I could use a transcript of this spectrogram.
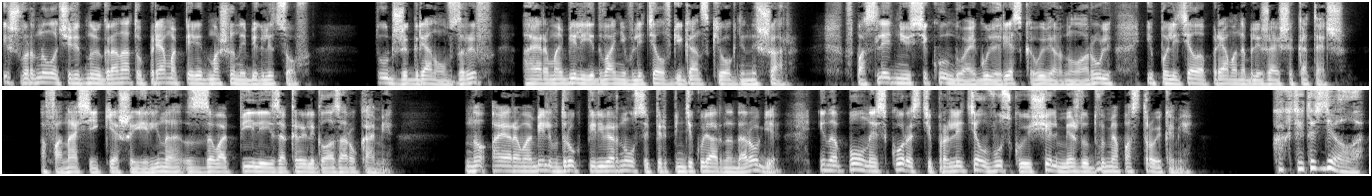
и швырнул очередную гранату прямо перед машиной беглецов. Тут же грянул взрыв, аэромобиль едва не влетел в гигантский огненный шар. В последнюю секунду Айгуль резко вывернула руль и полетела прямо на ближайший коттедж. Афанасий, Кеша и Ирина завопили и закрыли глаза руками. Но аэромобиль вдруг перевернулся перпендикулярно дороге и на полной скорости пролетел в узкую щель между двумя постройками. «Как ты это сделала?»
